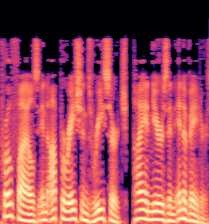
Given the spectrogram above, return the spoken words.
Profiles in Operations Research, Pioneers and Innovators.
